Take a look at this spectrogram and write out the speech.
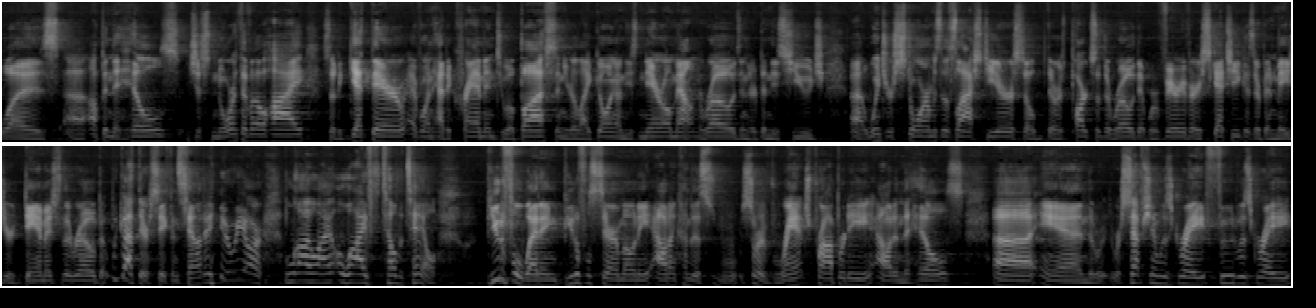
was uh, up in the hills just north of Ojai. So to get there, everyone had to cram into a bus, and you're like going on these narrow mountain roads, and there had been these huge uh, winter storms this last year. So there was parts of the road that were very, very sketchy because there had been major damage to the road. But we got there safe and sound, and here we are, alive to tell the tale beautiful wedding, beautiful ceremony out on kind of this sort of ranch property out in the hills. Uh, and the reception was great, food was great.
